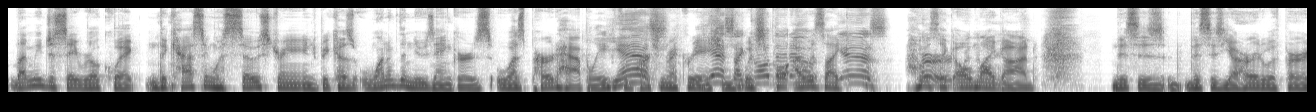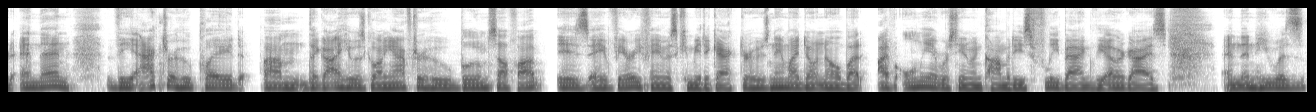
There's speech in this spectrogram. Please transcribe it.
Let me just say real quick, the casting was so strange because one of the news anchors was Perd Hapley from Parks and Recreation, Yes, I which called that I was out. like, yes. I was like, oh my god. This is this is you heard with Bird, and then the actor who played um, the guy he was going after, who blew himself up, is a very famous comedic actor whose name I don't know, but I've only ever seen him in comedies. Fleabag, the other guys, and then he was,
